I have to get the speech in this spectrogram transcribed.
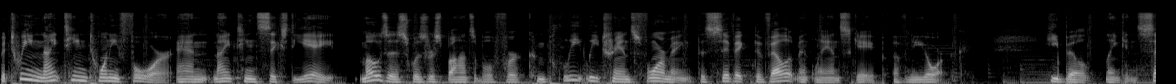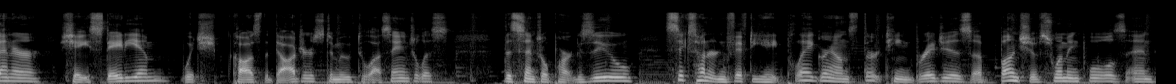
Between 1924 and 1968, Moses was responsible for completely transforming the civic development landscape of New York. He built Lincoln Center, Shea Stadium, which caused the Dodgers to move to Los Angeles, the Central Park Zoo, 658 playgrounds, 13 bridges, a bunch of swimming pools, and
